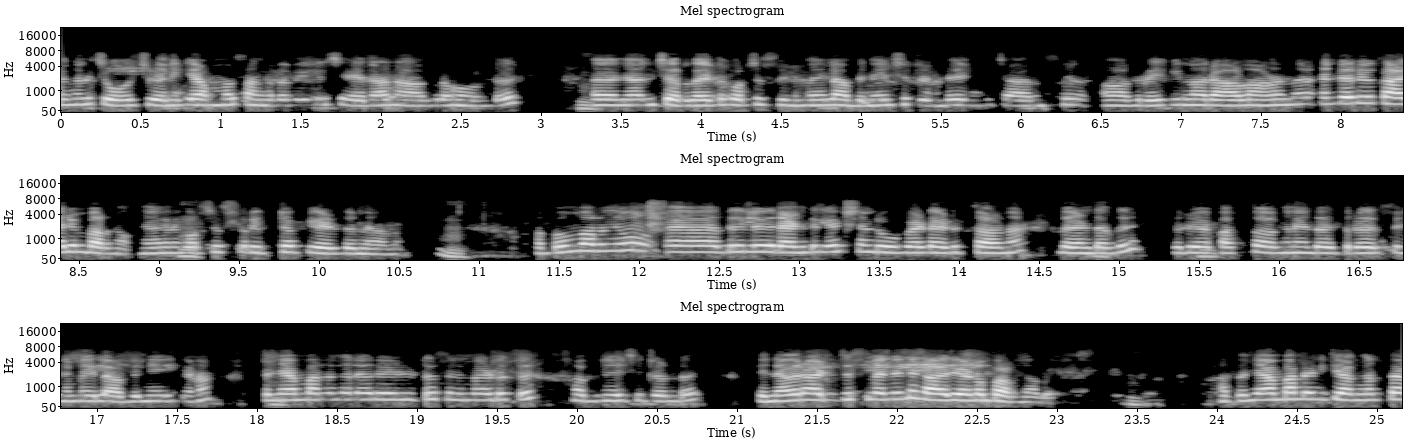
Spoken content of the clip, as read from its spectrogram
അങ്ങനെ ചോദിച്ചു. എനിക്ക് അമ്മ സംഘടനയിൽ ചേരാൻ ആഗ്രഹമുണ്ട്. ഞാൻ ചെറുതായിട്ട് കുറച്ച് സിനിമയിൽ അഭിനയിച്ചിട്ടുണ്ട്. എനിക്ക് ചാൻസ് ആഗ്രഹിക്കുന്ന ഒരാളാണെന്ന് എന്റെ ഒരു കാര്യം പറഞ്ഞു. ഞാൻ അങ്ങനെ കുറച്ച് സ്ക്രിപ്റ്റ് ഒക്കെ എഴുതുന്നതാണ്. അപ്പം പറഞ്ഞു അതിൽ രണ്ട് ലക്ഷം രൂപയുടെ അടുത്താണ് വേണ്ടത്. ഒരു. പത്തോ അങ്ങനെ എന്തോ ഇത്ര സിനിമയിൽ അഭിനയിക്കണം. അപ്പൊ ഞാൻ പറഞ്ഞു ഇങ്ങനെ ഒരു ഏഴെട്ട് സിനിമ എടുത്ത് അഭിനയിച്ചിട്ടുണ്ട്. പിന്നെ അവർ അഡ്ജസ്റ്റ്മെന്റിന്റെ കാര്യമാണ് പറഞ്ഞത്. അപ്പൊ ഞാൻ പറഞ്ഞു എനിക്ക് അങ്ങനത്തെ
